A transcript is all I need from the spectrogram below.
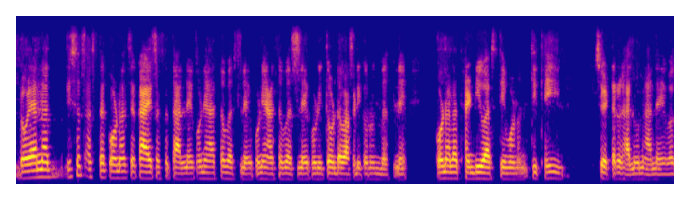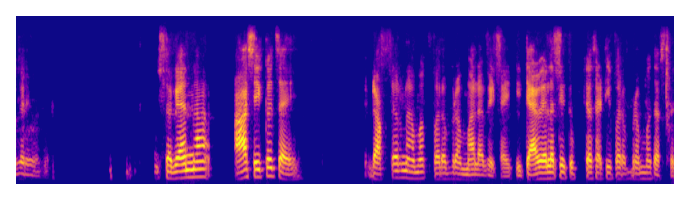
डोळ्यांना दिसत असतं कोणाचं काय कसं चाललंय कोणी असं बसलंय कोणी असं बसलंय कोणी तोंड वाकडी करून बसलंय कोणाला थंडी वाजते म्हणून तिथेही स्वेटर घालून आलंय वगैरे वगैरे. सगळ्यांना आस एकच आहे. डॉक्टर नामक परब्रह्माला भेटायची. त्यावेळेला ते तुमच्यासाठी परब्रह्मच असतं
